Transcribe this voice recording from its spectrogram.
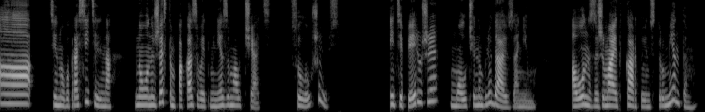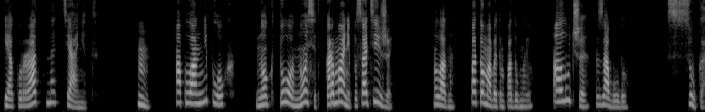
А, тяну вопросительно, но он жестом показывает мне замолчать. Слушаюсь. И теперь уже молча наблюдаю за ним. А он зажимает карту инструментом и аккуратно тянет. Хм, а план неплох. Но кто носит в кармане пассатижи? Ладно, потом об этом подумаю. А лучше забуду. Сука!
